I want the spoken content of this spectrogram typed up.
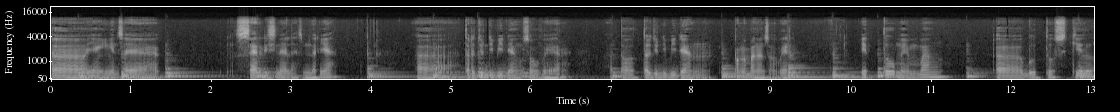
uh, yang ingin saya share di sini adalah sebenarnya uh, terjun di bidang software atau terjun di bidang pengembangan software itu memang uh, butuh skill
